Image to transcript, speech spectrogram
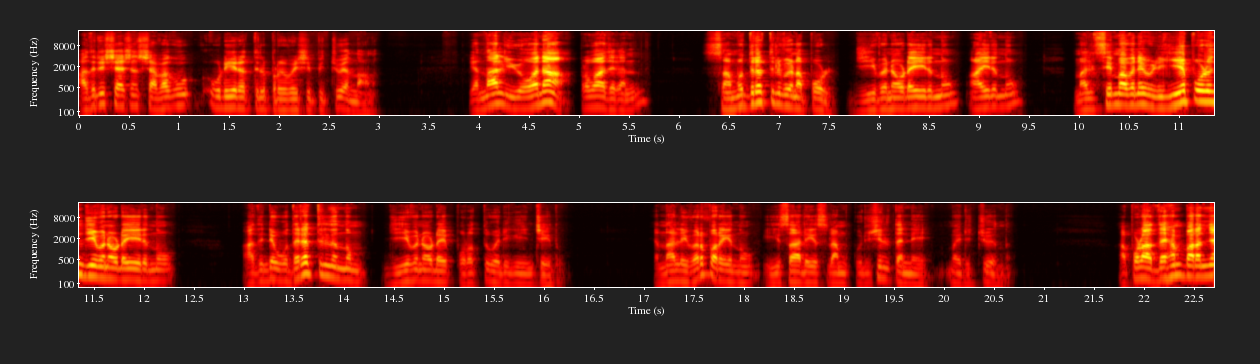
അതിനുശേഷം ശവകു കുടീരത്തിൽ പ്രവേശിപ്പിച്ചു എന്നാണ്. എന്നാൽ യോന പ്രവാചകൻ സമുദ്രത്തിൽ വീണപ്പോൾ ജീവനോടെയിരുന്നു ആയിരുന്നു. മത്സ്യം അവനെ വിഴുങ്ങിയപ്പോഴും ജീവനോടെയിരുന്നു. അതിന്റെ ഉദരത്തിൽ നിന്നും ജീവനോടെ പുറത്തു വരികയും ചെയ്തു. എന്നാൽ ഇവർ പറയുന്നു ഈസാ അലൈഹി ഇസ്ലാം കുരിശിൽ തന്നെ മരിച്ചു എന്ന്. അപ്പോൾ അദ്ദേഹം പറഞ്ഞ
